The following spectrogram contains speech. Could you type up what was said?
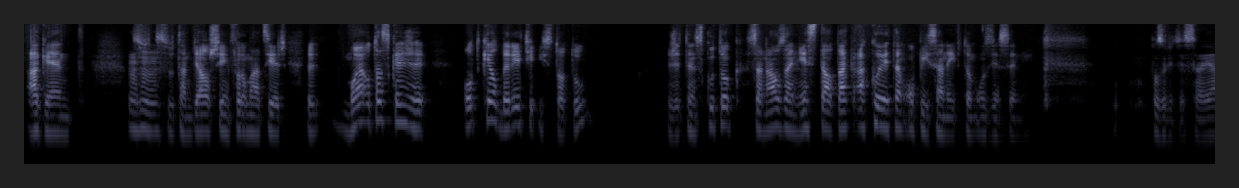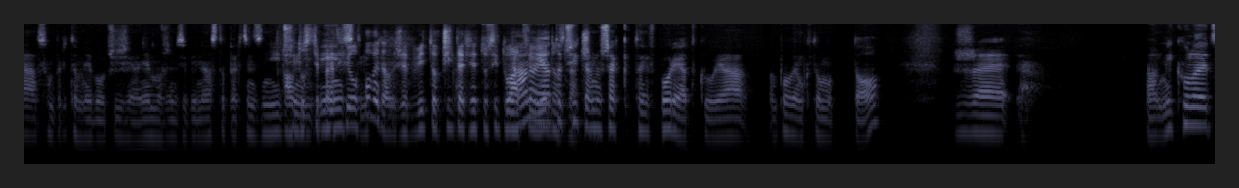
agent, mm-hmm. sú, sú tam ďalšie informácie. Moja otázka je, že odkiaľ beriete istotu, že ten skutok sa naozaj nestal tak, ako je tam opísaný v tom uznesení? Pozrite sa, ja som pri tom nebol, čiže ja nemôžem si byť na 100% z ničím. Ale to ste pred chvíľou povedali, že vy to čítate tú situáciu Áno, ja to čítam, no však to je v poriadku. Ja vám poviem k tomu to, že pán Mikulec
